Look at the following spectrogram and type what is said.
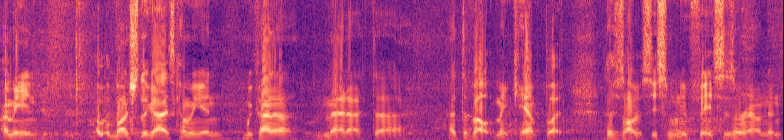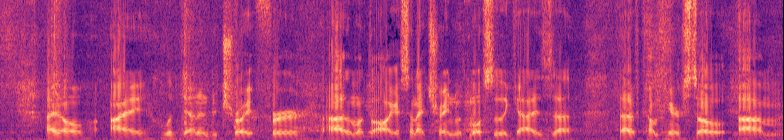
I mean, a bunch of the guys coming in, we kind of met at uh, at development camp, but there's obviously some new faces around, and I know I lived down in Detroit for uh, the month of August, and I trained with most of the guys uh, that have come here. So um,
